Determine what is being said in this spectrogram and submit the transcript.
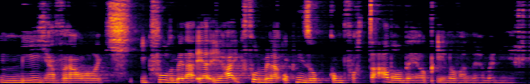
mega vrouwelijk. Ik voelde me dat, ja, ja, ik voelde me daar ook niet zo comfortabel bij op een of andere manier.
